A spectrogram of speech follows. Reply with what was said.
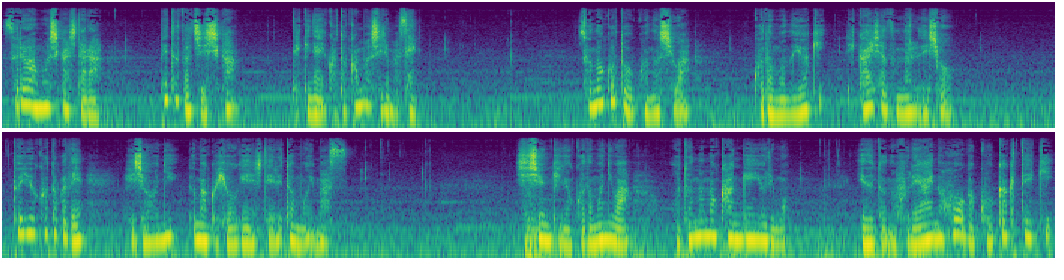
それはもしかしたらペットたちしかできないことかもしれません。そのことをこの詩は子供の良き理解者となるでしょう。という言葉で非常にうまく表現していると思います。思春期の子供には大人の還元よりも犬との触れ合いの方が効果的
